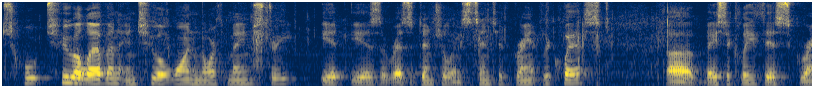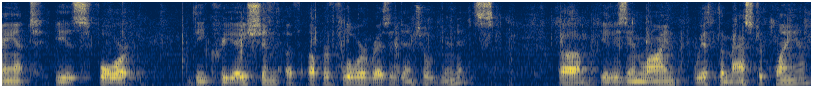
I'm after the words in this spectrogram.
211 and 201 North Main Street. It is a residential incentive grant request. Uh, Basically, this grant is for the creation of upper floor residential units. Um, It is in line with the master plan.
